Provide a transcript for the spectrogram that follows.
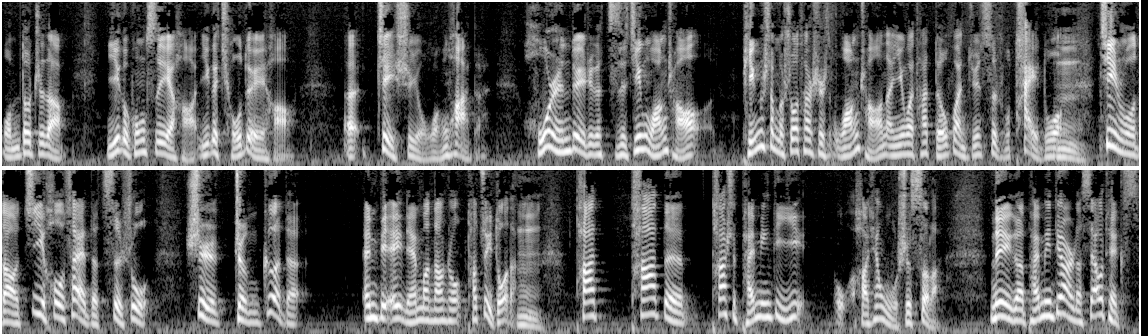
我们都知道，一个公司也好，一个球队也好，呃，这是有文化的。湖人队这个紫金王朝，凭什么说它是王朝呢？因为它得冠军次数太多，进入到季后赛的次数是整个的 NBA 联盟当中它最多的。嗯，它它的它是排名第一，好像五十次了。那个排名第二的 Celtics，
